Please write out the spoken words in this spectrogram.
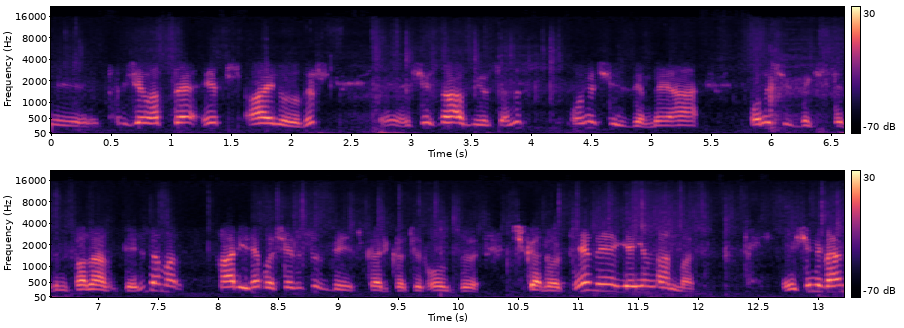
E, cevap da hep aynı olur. E, siz ne yapıyorsanız onu çizdim veya onu çizmek istedim falan deriz ama haliyle başarısız bir karikatür olduğu çıkar ortaya ve yayınlanmaz. E şimdi ben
